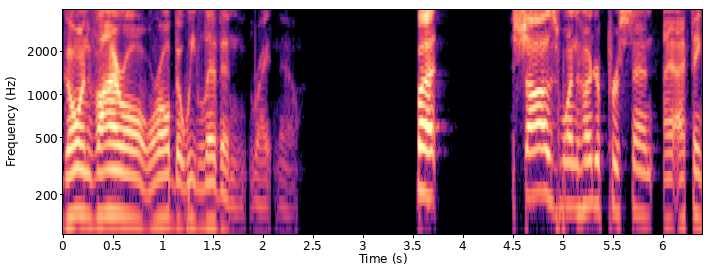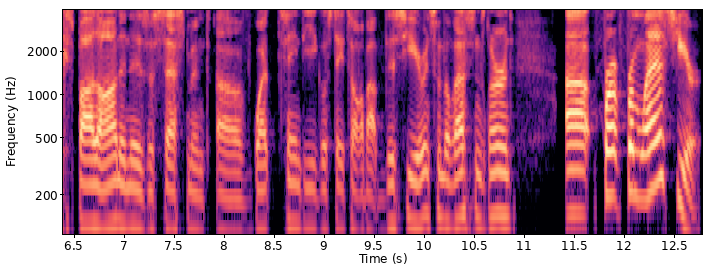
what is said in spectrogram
going viral world that we live in right now. But Shaw's 100%, I think, spot on in his assessment of what San Diego State's all about this year and some of the lessons learned uh, from, from last year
